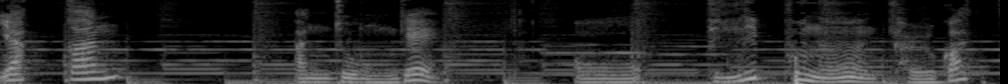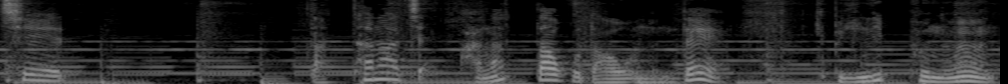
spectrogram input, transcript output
약간 안 좋은 게 어, 빌리프는 결과치에 나타나지 않았다고 나오는데 빌리프는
